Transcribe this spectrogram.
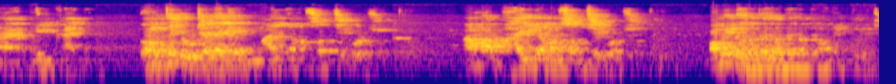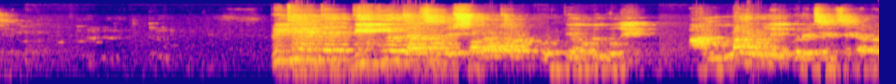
ভাইয়ের মিল খায়। ঘুম থেকে উঠে দেখে মাই আমার সবচেয়ে বড় শত্রু। আমার ভাই আমার সবচেয়ে বড় শত্রু। অমিল হতে হতে হতে অনেক দূরে চলে পৃথিবীতে দ্বিতীয় যার সাথে সদাচরণ করতে হবে বলে আল্লাহ উল্লেখ করেছেন সেটা হলো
